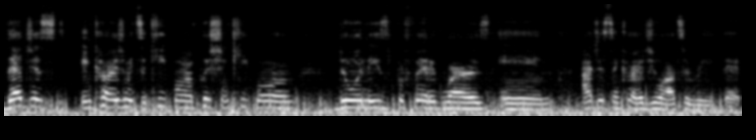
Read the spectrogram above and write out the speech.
that just encouraged me to keep on pushing, keep on doing these prophetic words. And I just encourage you all to read that.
